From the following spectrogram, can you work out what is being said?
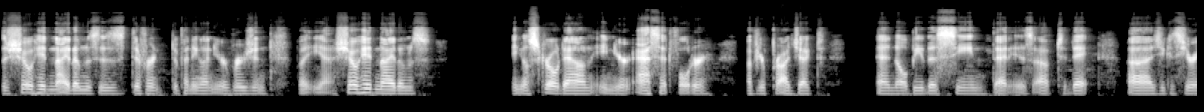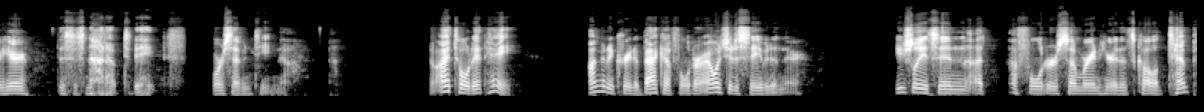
The show hidden items is different depending on your version, but yeah, show hidden items, and you'll scroll down in your asset folder of your project, and there'll be this scene that is up to date. Uh, as you can see right here, this is not up to date. 417 now. So I told it, hey, I'm going to create a backup folder. I want you to save it in there. Usually it's in a, a folder somewhere in here that's called temp.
